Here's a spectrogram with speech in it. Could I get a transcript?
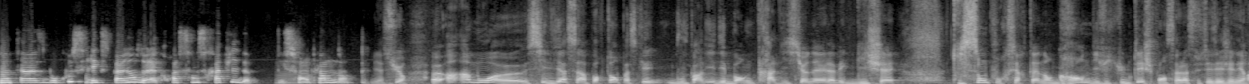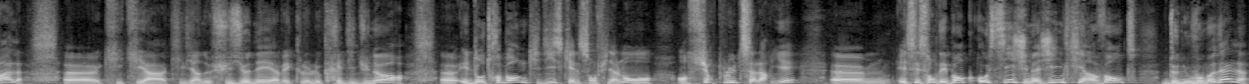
m'intéresse beaucoup, c'est l'expérience de la croissance rapide. Ils sont en plein dedans. Bien sûr. Euh, un, mot, euh, Sylvia, c'est important parce que vous parliez des banques traditionnelles avec guichets qui sont pour certaines en grande difficulté. Je pense à la Société Générale euh, qui, a, qui vient de fusionner avec le, Crédit du Nord et d'autres banques qui disent qu'elles sont finalement en, surplus de salariés. et ce sont des banques aussi, j'imagine, qui inventent de nouveaux modèles.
